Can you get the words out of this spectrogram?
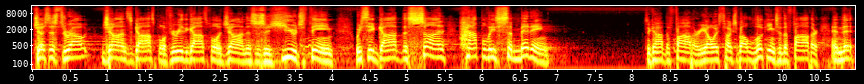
Just as throughout John's gospel, if you read the gospel of John, this is a huge theme. We see God the Son happily submitting to God the Father. He always talks about looking to the Father, and that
